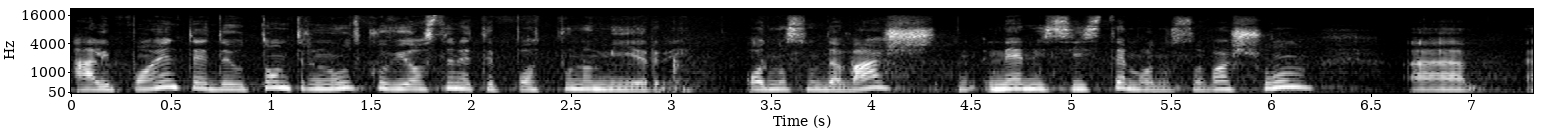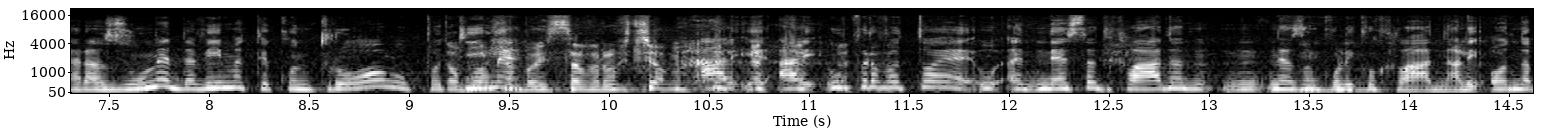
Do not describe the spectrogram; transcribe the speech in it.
ali pojenta je da u tom trenutku vi ostanete potpuno mirni. Odnosno da vaš nervni sistem, odnosno vaš um, razume da vi imate kontrolu po to time... To možemo i sa vrućom. ali, ali upravo to je, ne sad hladna, ne znam koliko hladna, ali onda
